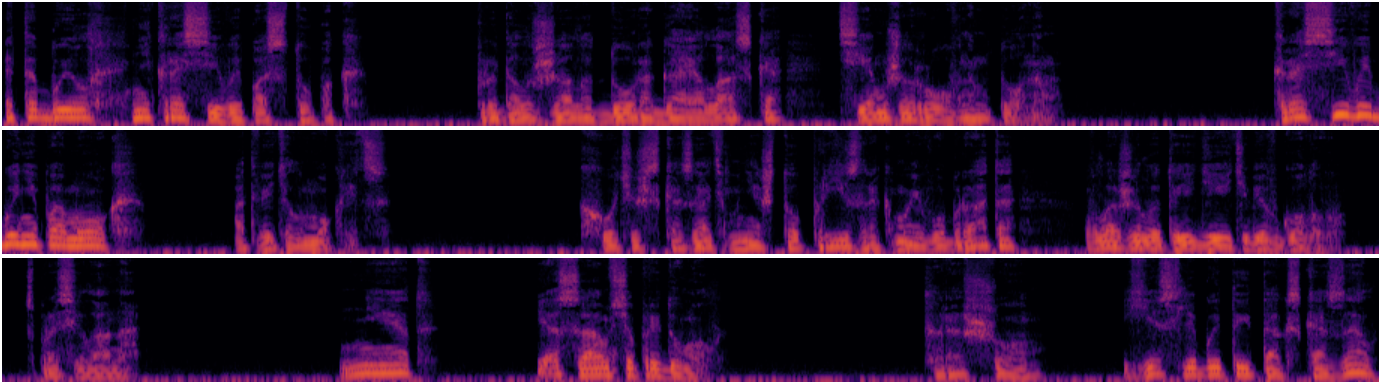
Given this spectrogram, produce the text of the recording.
«Это был некрасивый поступок», — продолжала дорогая ласка тем же ровным тоном. «Красивый бы не помог», — ответил мокрец. «Хочешь сказать мне, что призрак моего брата вложил эту идею тебе в голову?» — спросила она. «Нет, я сам все придумал». «Хорошо. Если бы ты так сказал,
